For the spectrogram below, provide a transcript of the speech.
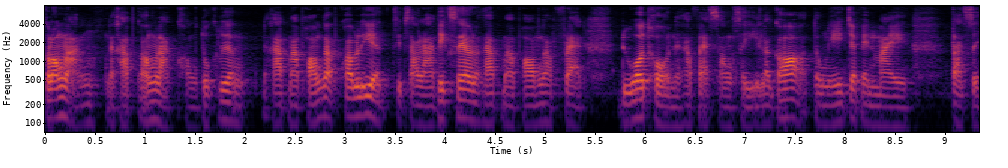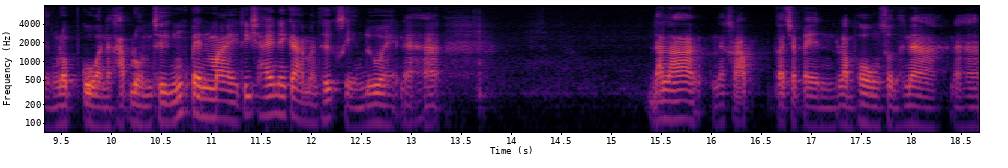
กล้องหลังนะครับกล้องหลักของตัวเครื่องนะครับมาพร้อมกับความละเอียด 13 ล้านพิกเซลนะครับมาพร้อมกับแฟลชดูอัลโทนนะครับแฟลชสองสี แล้วก็ตรงนี้จะเป็นไมค์ตัดเสียงรบกวนนะครับรวมถึงเป็นไมค์ที่ใช้ในการบันทึกเสียงด้วยนะฮะด้านล่างนะครับ ก็จะเป็นลำโพงสนทนานะฮะ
